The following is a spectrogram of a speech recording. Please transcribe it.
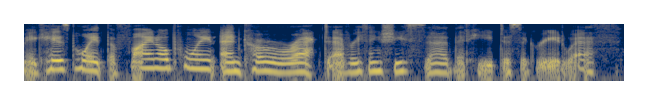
make his point the final point, and correct everything she said that he disagreed with.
